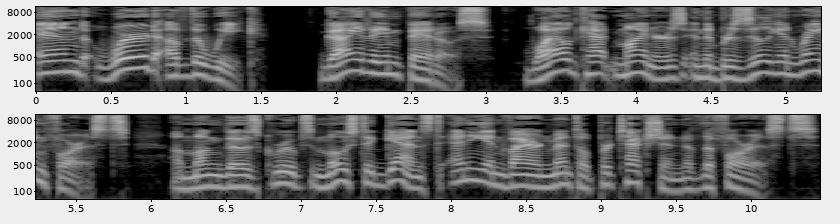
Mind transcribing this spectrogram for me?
And word of the week Garimpeiros, wildcat miners in the Brazilian rainforests, among those groups most against any environmental protection of the forests.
